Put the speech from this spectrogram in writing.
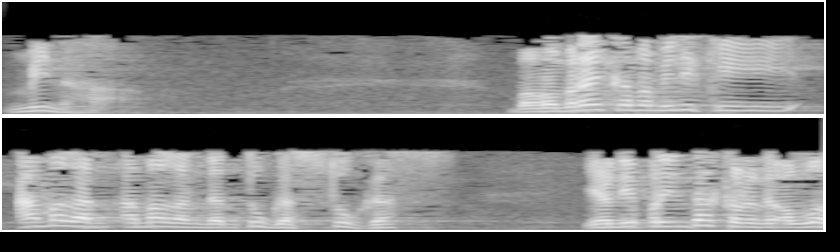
minha bahwa mereka memiliki amalan-amalan dan tugas-tugas yang diperintahkan oleh Allah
